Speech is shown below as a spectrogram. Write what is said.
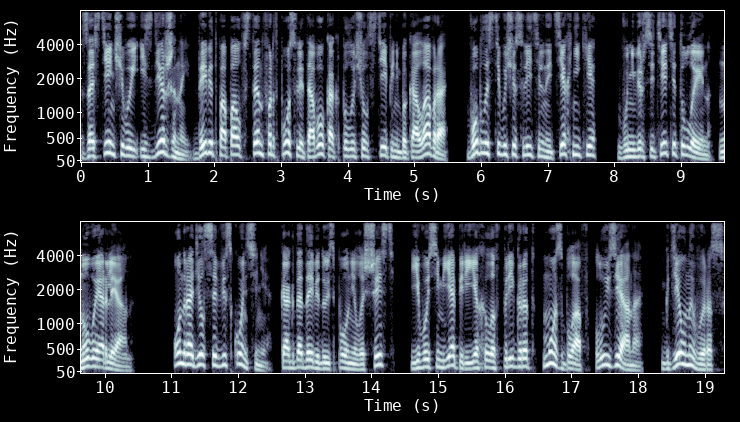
Застенчивый и сдержанный, Дэвид попал в Стэнфорд после того, как получил степень бакалавра в области вычислительной техники в университете Тулейн, Новый Орлеан. Он родился в Висконсине. Когда Дэвиду исполнилось 6, его семья переехала в пригород Мосблав, Луизиана, где он и вырос.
